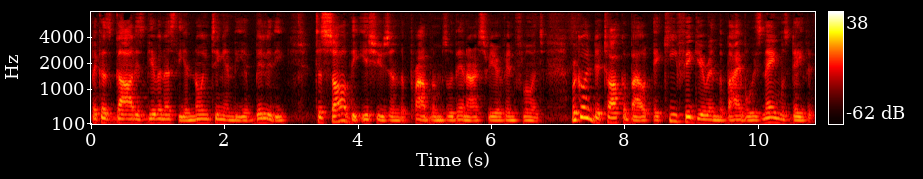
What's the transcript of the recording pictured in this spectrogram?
because God has given us the anointing and the ability to solve the issues and the problems within our sphere of influence. We're going to talk about a key figure in the Bible. His name was David.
